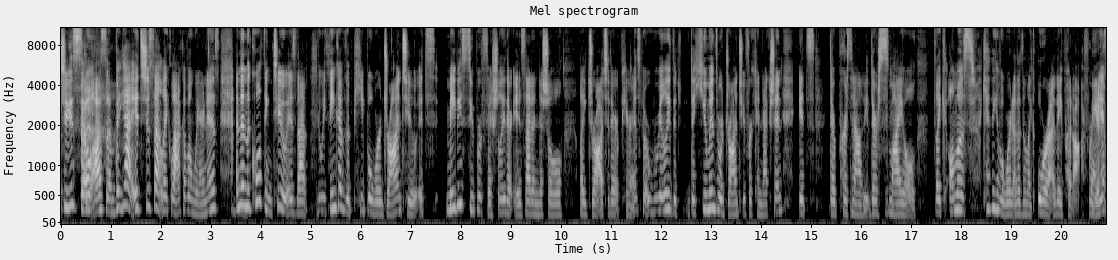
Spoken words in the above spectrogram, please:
She's so awesome. But yeah, it's just that like lack of awareness. And then mm-hmm. the cool thing too is that we think of the people we're drawn to, it's maybe superficially there is that initial like draw to their appearance, but really the the humans we're drawn to for connection, it's their personality, their mm-hmm. smile, like almost I can't think of a word other than like aura they put off, right? Yes.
